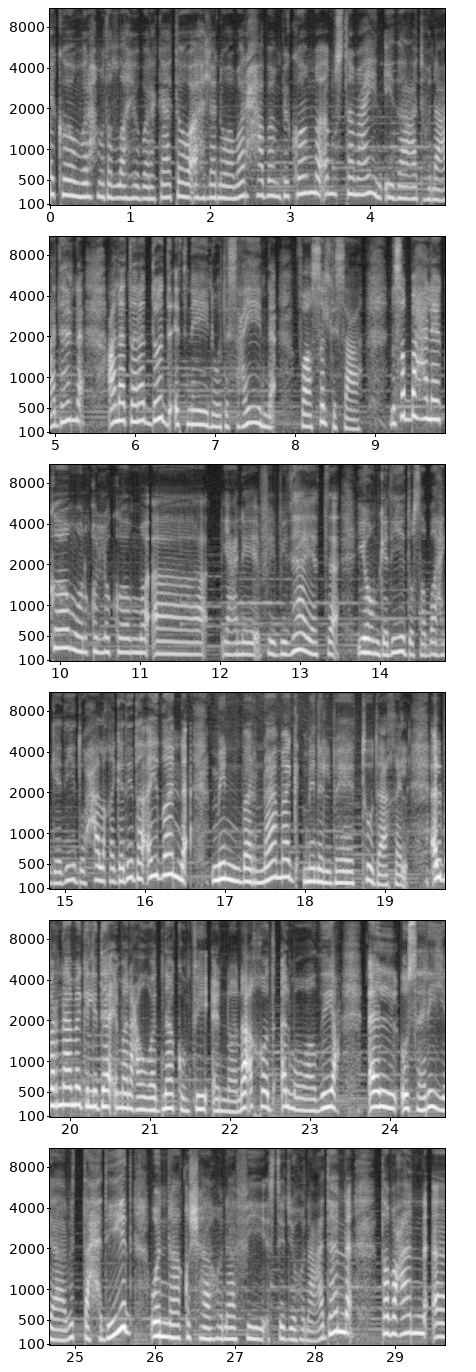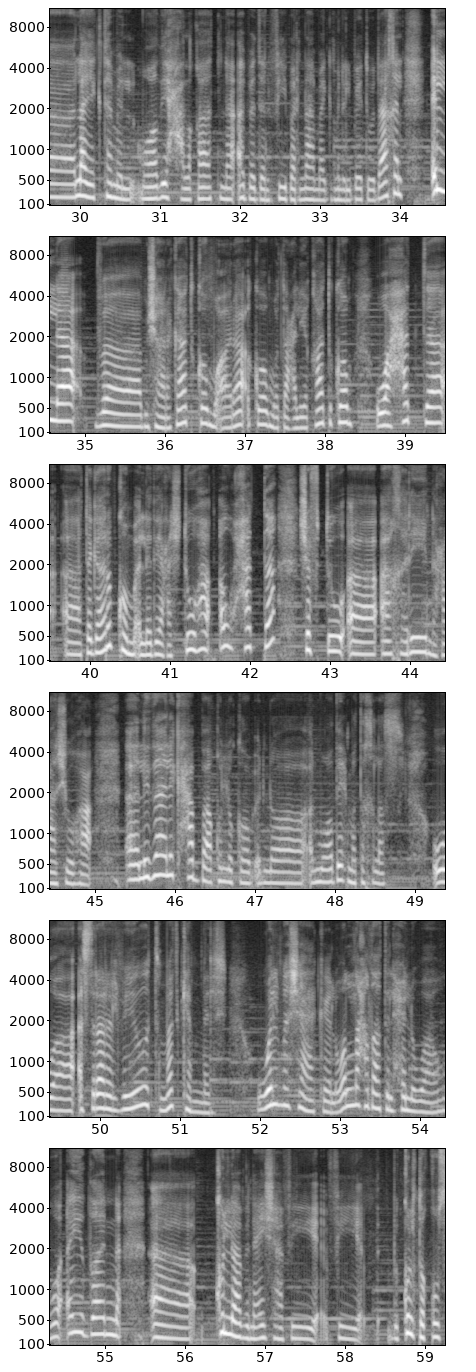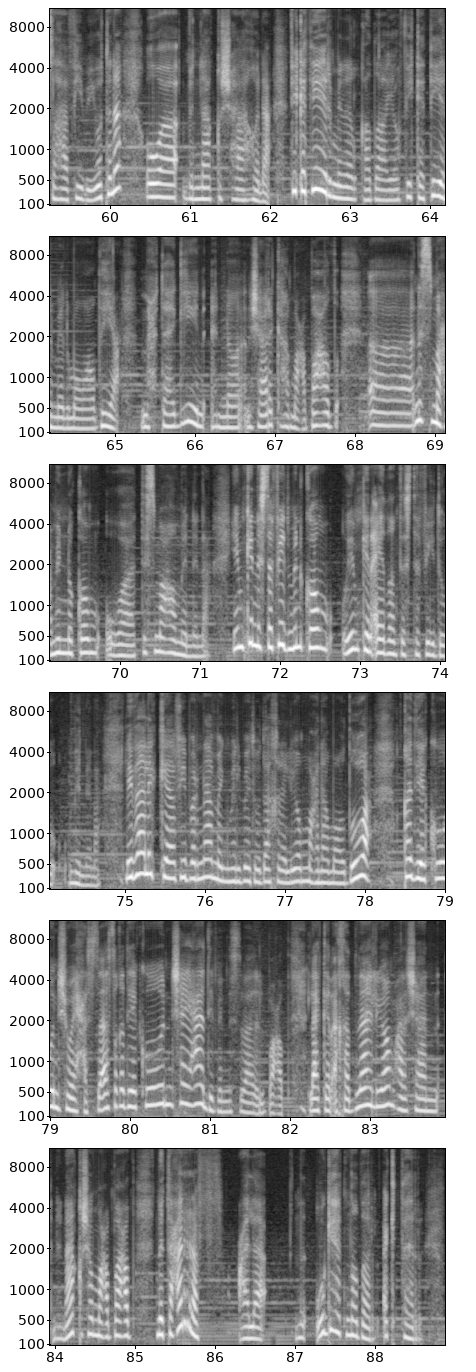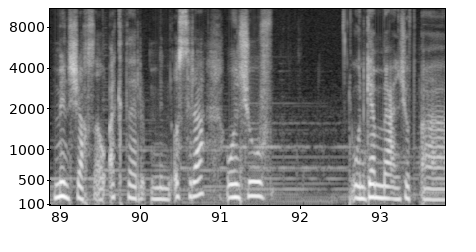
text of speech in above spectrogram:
れ عليكم ورحمة الله وبركاته وأهلا ومرحبا بكم مستمعين إذاعة هنا عدن على تردد 92.9 نصبح عليكم ونقول لكم آه يعني في بداية يوم جديد وصباح جديد وحلقة جديدة أيضا من برنامج من البيت وداخل. البرنامج اللي دائما عودناكم فيه أنه نأخذ المواضيع الأسرية بالتحديد ونناقشها هنا في استديو هنا عدن. طبعا آه لا يكتمل مواضيع حلقاتنا أبدا في برنامج من البيت وداخل إلا بمشاركاتكم وآرائكم وتعليقاتكم وحتى آه تجاربكم الذي عشتوها أو حتى شفتوا آه آخرين عاشوها. آه لذلك حابة أقول لكم إنه المواضيع ما تخلص وأسرار البيوت ما تكملش والمشاكل واللحظات الحلوة وأيضا كلها بنعيشها في في بكل طقوسها في بيوتنا. وبنناقشها هنا. في كثير من القضايا وفي كثير من المواضيع محتاجين أنه نشاركها مع بعض. آه نسمع منكم وتسمعوا مننا. يمكن نستفيد منكم ويمكن أيضا تستفيدوا مننا. لذلك في برنامج من البيت وداخل اليوم معنا موضوع قد يكون شوي حساس قد يكون شيء عادي بالنسبة للبعض. لكن أخذناه اليوم علشان نناقشه مع بعض نتعرف على وجهة نظر أكثر من شخص أو أكثر من أسرة ونشوف ونجمع نشوف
